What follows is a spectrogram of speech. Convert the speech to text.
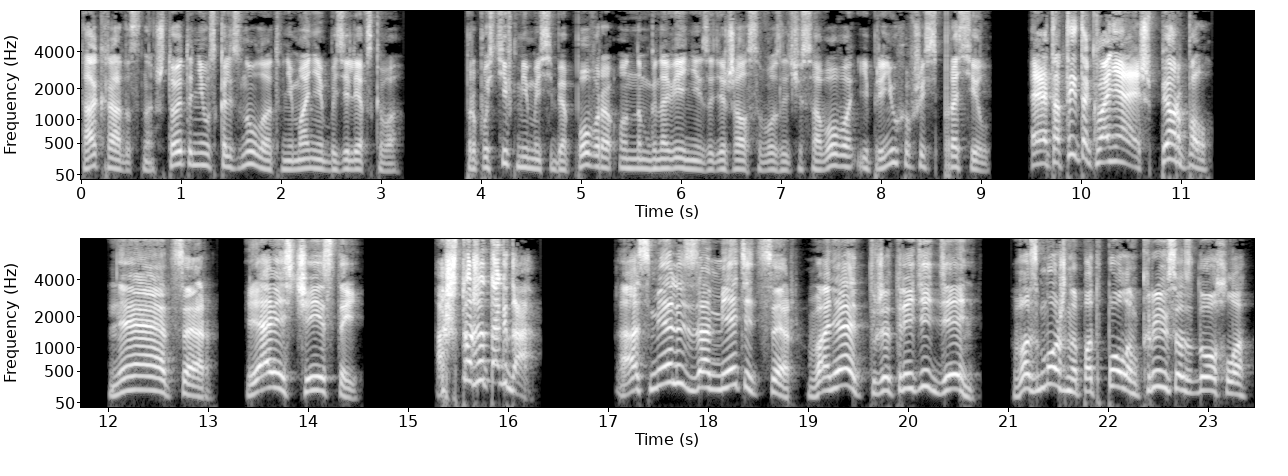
Так радостно, что это не ускользнуло от внимания Базилевского. Пропустив мимо себя повара, он на мгновение задержался возле часового и, принюхавшись, спросил. «Это ты так воняешь, Пёрпл?» «Нет, сэр, я весь чистый». «А что же тогда?» «Осмелюсь заметить, сэр, воняет уже третий день. Возможно, под полом крыса сдохла,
